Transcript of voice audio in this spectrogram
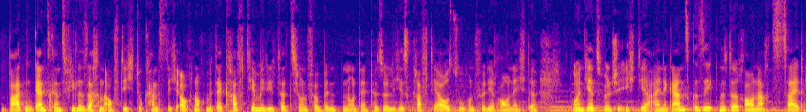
warten ganz, ganz viele Sachen auf dich. Du kannst dich auch noch mit der Krafttiermeditation verbinden und dein persönliches Krafttier aussuchen für die Rauhnächte. Und jetzt wünsche ich dir eine ganz gesegnete Rauhnachtszeit.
